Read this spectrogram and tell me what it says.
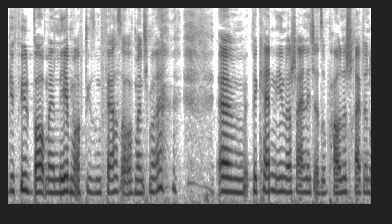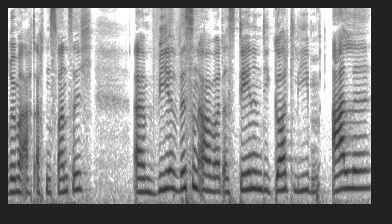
gefühlt baut mein Leben auf diesem Vers auf manchmal. Ähm, wir kennen ihn wahrscheinlich, also Paulus schreibt in Römer 8, 28, ähm, wir wissen aber, dass denen, die Gott lieben, alle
